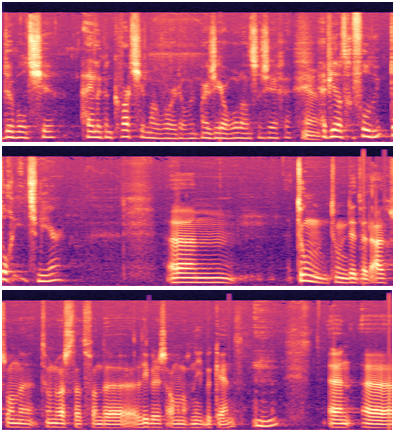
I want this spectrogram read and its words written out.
dubbeltje eindelijk een kwartje mag worden, om het maar zeer Hollands te zeggen. Ja. Heb je dat gevoel nu toch iets meer? Um, toen, toen dit werd uitgezonden, toen was dat van de Libris allemaal nog niet bekend. Mm -hmm. En uh,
